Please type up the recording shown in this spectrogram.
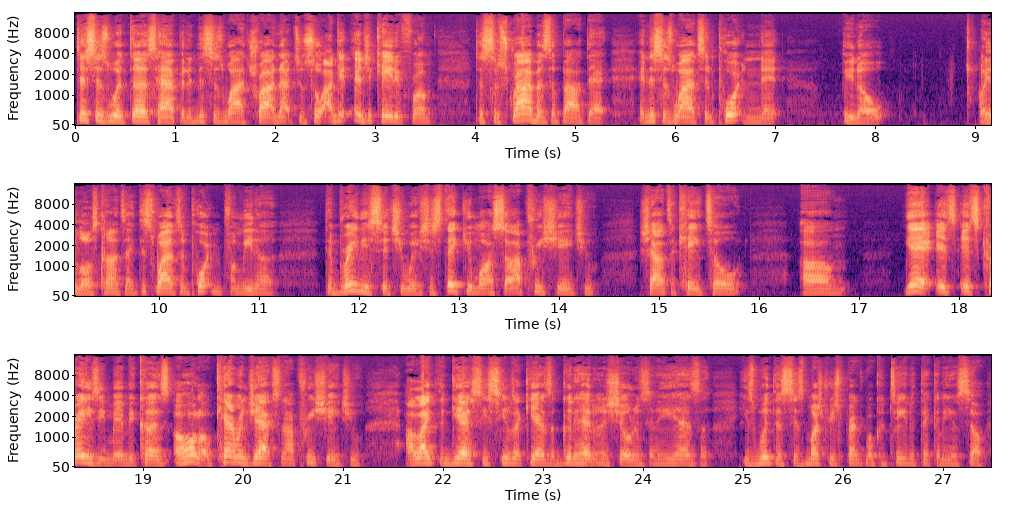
this is what does happen, and this is why I try not to. So I get educated from the subscribers about that, and this is why it's important that, you know, oh, you lost contact. This is why it's important for me to to bring these situations. Thank you, Marcel. I appreciate you. Shout out to K Toad. Um, yeah, it's it's crazy, man, because oh hold on, Karen Jackson, I appreciate you. I like the guest. He seems like he has a good head on his shoulders and he has a he's with us. It's much respect, but continue to think of yourself.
